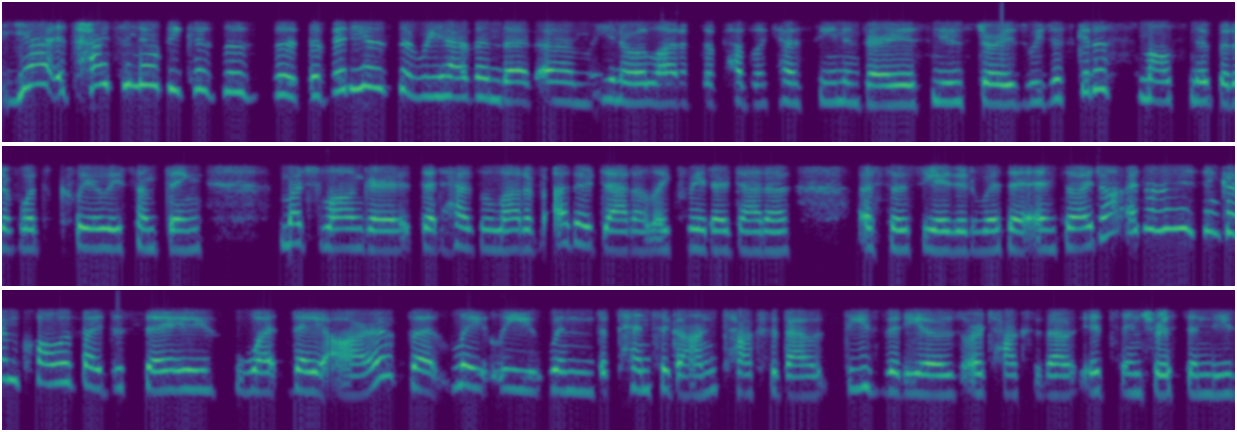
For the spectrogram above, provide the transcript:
yeah, it's hard to know because those the, the videos that we have and that um, you know a lot of the public has seen in various news stories, we just get a small snippet of what's clearly something much longer that has a lot of other data like radar data associated with it. And so I don't I don't really think I'm qualified to say what they are, but lately when the Pentagon talks about these videos or talks about its interest in these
